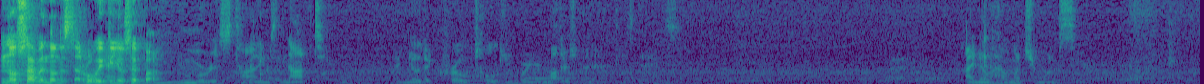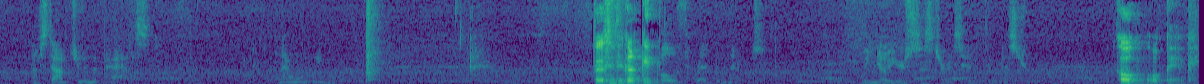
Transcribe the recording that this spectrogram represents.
No saben dónde está Ruby, que yo sepa. I know how much you want to see her. I've stopped you in the past. And I won't anymore. Pero significa que. both read the note. We know your sister is headed to Mistral. Oh, ok, ok.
